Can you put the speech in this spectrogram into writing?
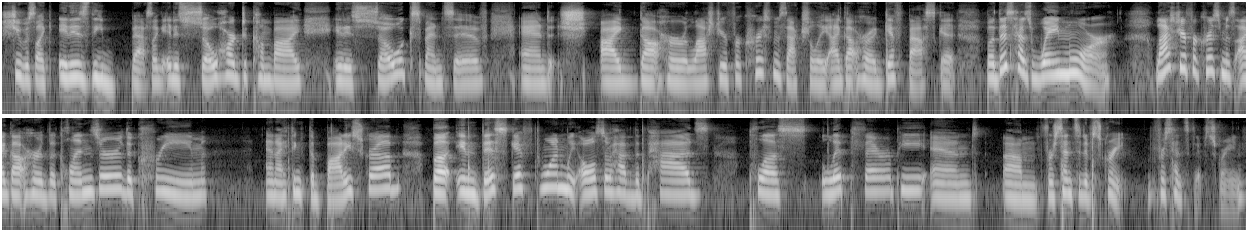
she was like it is the best. Like it is so hard to come by. It is so expensive. And sh- i got her last year for christmas actually. I got her a gift basket. But this has way more. Last year for christmas i got her the cleanser the cream and i think the body scrub. But in this gift one we also have the pads plus lip therapy and um, for sensitive screen for sensitive screen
